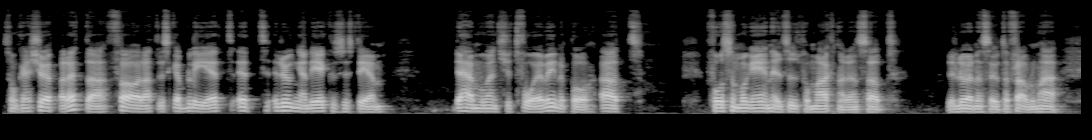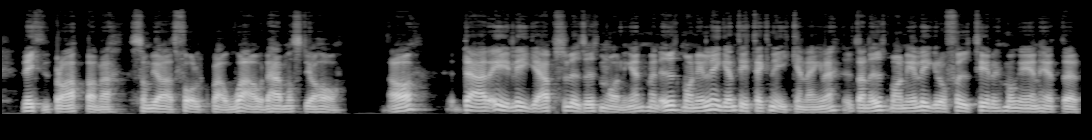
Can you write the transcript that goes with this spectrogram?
som kan köpa detta för att det ska bli ett, ett rungande ekosystem. Det här moment 22 jag var inne på. Att få så många enheter ut på marknaden så att det lönar sig att ta fram de här riktigt bra apparna som gör att folk bara wow, det här måste jag ha. Ja, där i ligger absolut utmaningen. Men utmaningen ligger inte i tekniken längre. Utan utmaningen ligger att få ut tillräckligt många enheter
